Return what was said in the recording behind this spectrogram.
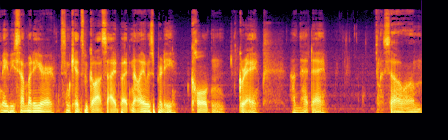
maybe somebody or some kids would go outside. But no, it was pretty cold and gray on that day. So um,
